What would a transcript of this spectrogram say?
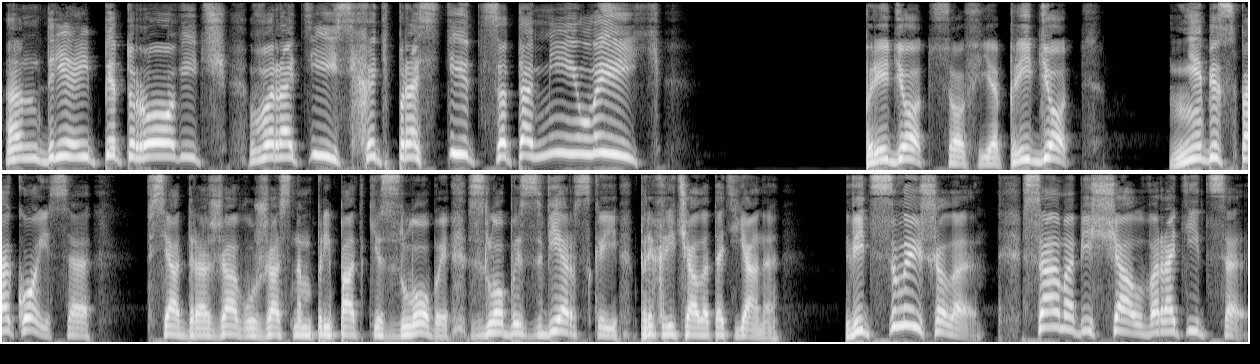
«Андрей Петрович, воротись, хоть проститься-то, милый!» «Придет, Софья, придет! Не беспокойся!» Вся дрожа в ужасном припадке злобы, злобы зверской, прикричала Татьяна. «Ведь слышала! Сам обещал воротиться!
